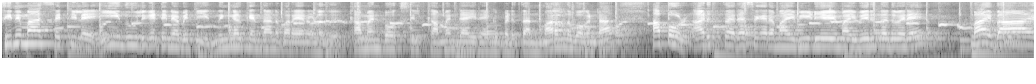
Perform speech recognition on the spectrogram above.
സിനിമാ സെറ്റിലെ ഈ നൂലുകെട്ടിനെ പറ്റി നിങ്ങൾക്ക് എന്താണ് പറയാനുള്ളത്? കമന്റ് ബോക്സിൽ കമന്റായി രേഖപ്പെടുത്താൻ മറന്നു പോകണ്ട. അപ്പോൾ അടുത്ത രസകരമായ വീഡിയോയുമായി വരുന്നതുവരെ bye bye.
